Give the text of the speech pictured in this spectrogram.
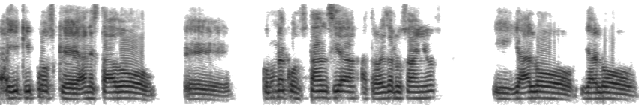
hay equipos que han estado eh, con una constancia a través de los años y ya lo, ya lo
